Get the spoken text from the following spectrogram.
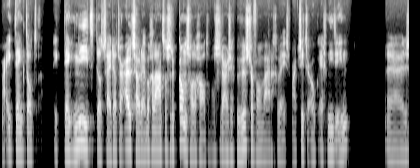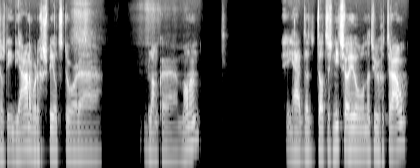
Maar ik denk dat... Ik denk niet dat zij dat eruit zouden hebben gelaten als ze de kans hadden gehad. Of als ze daar zich bewuster van waren geweest. Maar het zit er ook echt niet in. Eh, dus als de Indianen worden gespeeld door eh, blanke mannen. Ja, dat, dat is niet zo heel natuurgetrouw.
